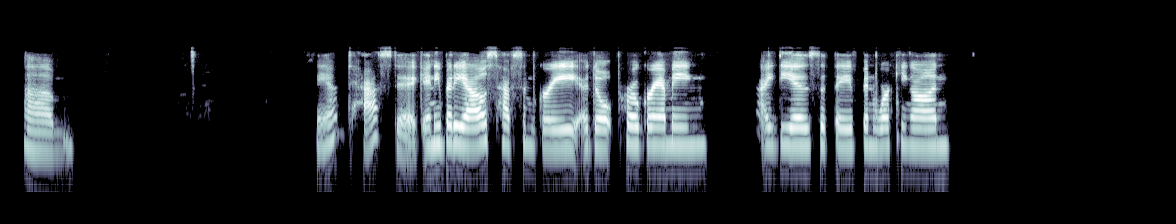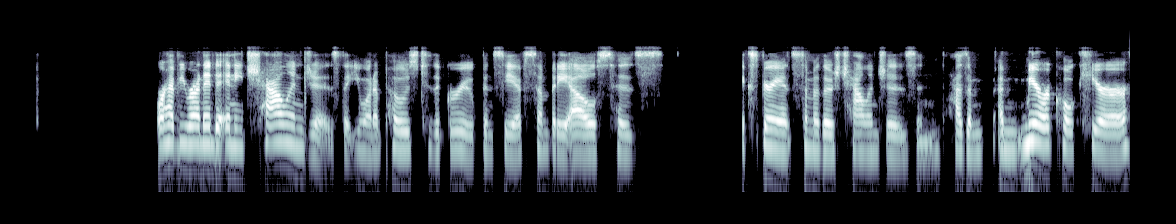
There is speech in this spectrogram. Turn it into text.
um, fantastic. Anybody else have some great adult programming ideas that they've been working on? Or have you run into any challenges that you want to pose to the group and see if somebody else has experienced some of those challenges and has a, a miracle cure?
